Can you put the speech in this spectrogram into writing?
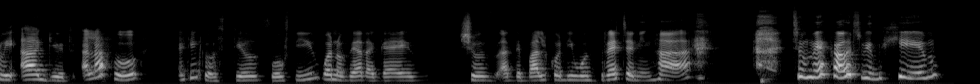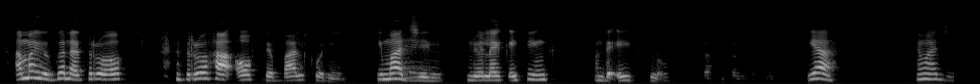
We argued. Alafu, I think it was still Sophie, one of the other guys, she was at the balcony, was threatening her to make out with him. Ama he was gonna throw off throw her off the balcony. Imagine. And we're like, I think on the eighth floor. Just because of a kiss. Yeah. Imagine.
